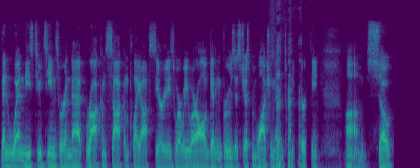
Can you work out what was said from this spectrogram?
than when these two teams were in that rock'em sock'em playoff series where we were all getting bruises just from watching them in 2013. Um, so,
